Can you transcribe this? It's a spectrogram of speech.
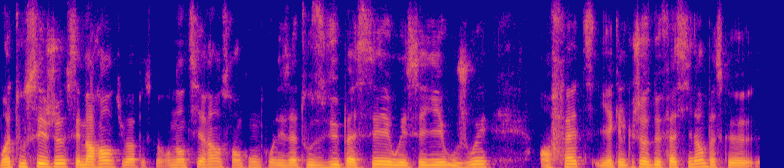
Moi, tous ces jeux, c'est marrant, tu vois, parce qu'en en tirant, on se rend compte qu'on les a tous vus passer ou essayer ou jouer. En fait, il y a quelque chose de fascinant parce que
